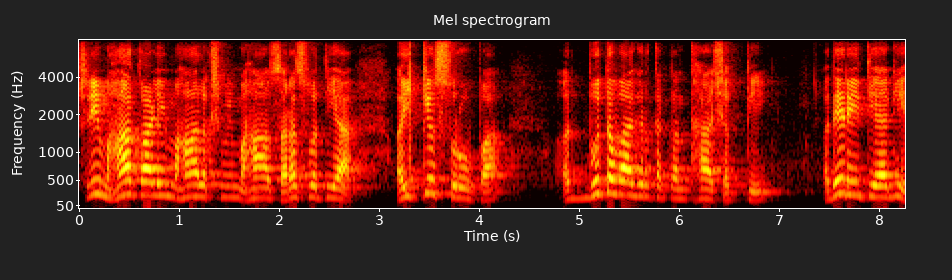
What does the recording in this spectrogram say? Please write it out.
ಶ್ರೀ ಮಹಾಕಾಳಿ ಮಹಾಲಕ್ಷ್ಮಿ ಮಹಾ ಸರಸ್ವತಿಯ ಐಕ್ಯ ಸ್ವರೂಪ, ಅದ್ಭುತವಾಗಿರ್ತಕ್ಕಂತಹ ಶಕ್ತಿ, ಅದೇ ರೀತಿಯಾಗಿ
